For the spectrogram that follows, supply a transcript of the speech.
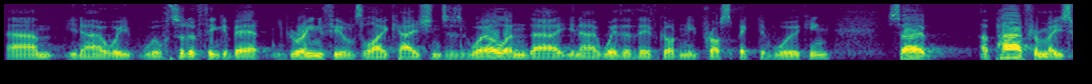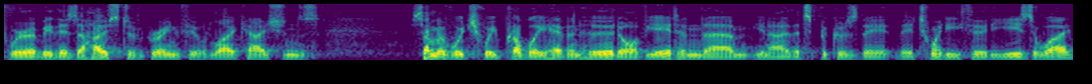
um, you know, we, will sort of think about greenfields locations as well and, uh, you know, whether they've got any prospect of working. So apart from East Werribee, there's a host of greenfield locations, some of which we probably haven't heard of yet, and, um, you know, that's because they're, they're 20, 30 years away.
